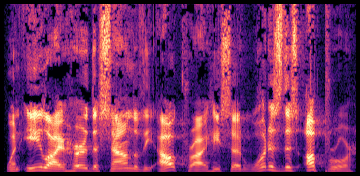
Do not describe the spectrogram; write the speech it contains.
When Eli heard the sound of the outcry, he said, What is this uproar?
